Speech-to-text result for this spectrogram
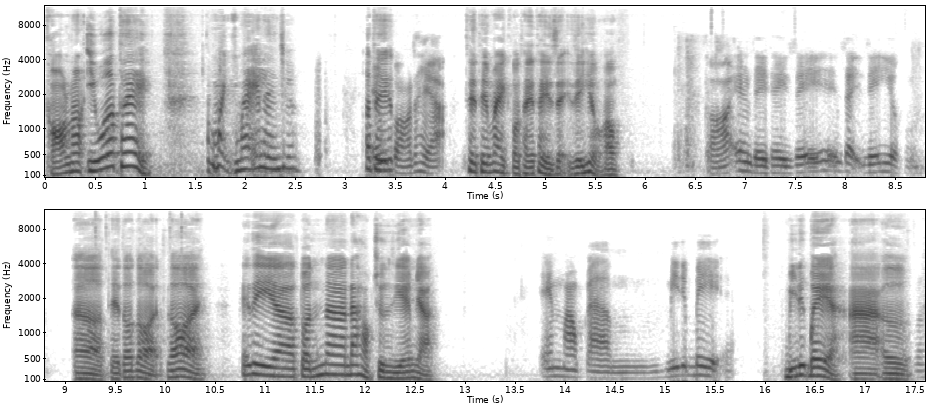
có nó yếu ớt thế. Mạnh mẽ lên chứ. Ờ, thế, em có thầy ạ. thế thế mày có thấy thầy dạy dễ hiểu không? Có, em thấy thầy dễ dạy dễ hiểu. Ờ, thế tốt rồi. Rồi. Thế thì à, Tuấn à, đang học trường gì em nhỉ? Em học à, Mỹ Đức B. Mỹ Đức B à? À ừ, Vâng.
